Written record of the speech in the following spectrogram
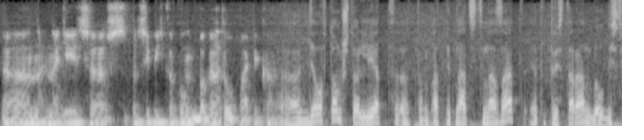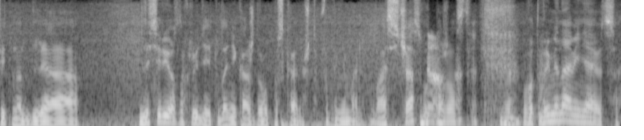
надеяться подцепить какого-нибудь богатого папика. Дело в том, что лет там, от 15 назад этот ресторан был действительно для для серьезных людей туда не каждого пускали, чтобы вы понимали. А сейчас, вот, да, пожалуйста. Да, да. Вот времена меняются.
